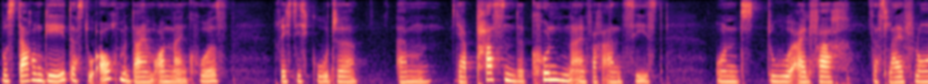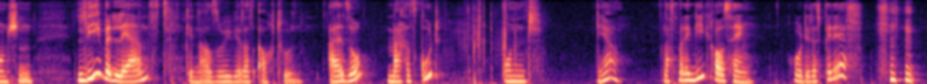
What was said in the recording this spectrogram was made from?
wo es darum geht, dass du auch mit deinem Online-Kurs richtig gute, ähm, ja, passende Kunden einfach anziehst und du einfach das Live-Launchen lieben lernst, genauso wie wir das auch tun. Also, mach es gut und ja, lass mal den Geek raushängen. Hol dir das PDF.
